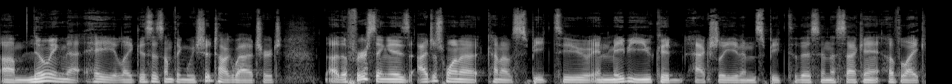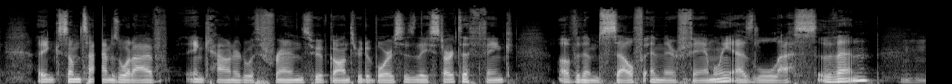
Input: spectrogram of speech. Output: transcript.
Um, knowing that, hey, like this is something we should talk about at church. Uh, the first thing is I just want to kind of speak to, and maybe you could actually even speak to this in a second of like, I think sometimes what I've encountered with friends who have gone through divorce is they start to think of themselves and their family as less than mm-hmm.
